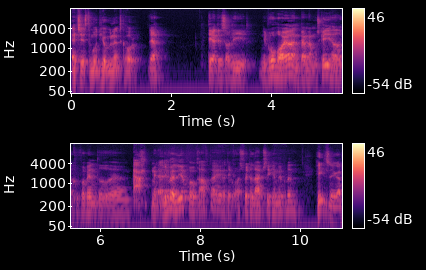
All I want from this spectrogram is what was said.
at teste mod de her udenlandske hold. Ja. Det er det så lige et niveau højere, end hvad man måske havde kunne forventet. Øh, Ja, men alligevel lige at prøve kræfter af, og det er jo også fedt, at Leipzig er med på den. Helt sikkert.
